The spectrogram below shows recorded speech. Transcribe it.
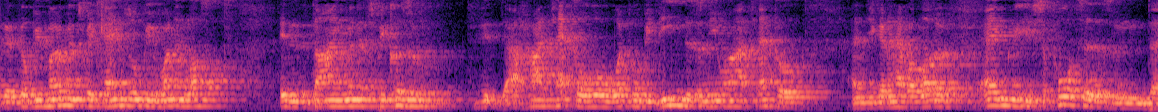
there- there'll be moments where games will be won and lost in the dying minutes because of the, a high tackle or what will be deemed as a new high tackle, and you're going to have a lot of angry supporters and uh,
